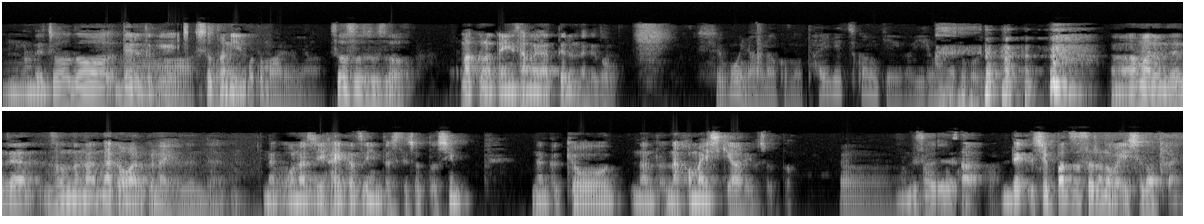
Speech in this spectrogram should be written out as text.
うん。で、ちょうど出る時外に。そうそうそうそう、マックの店員さんがやってるんだけど、すごいな、なんかもう対立関係がいろんなところに あまあでも全然、そんなな仲悪くないよ、全然。なんか同じ配達員としてちょっとしん、なんか今日、なんだ、仲間意識あるよ、ちょっと。うん。で、それでさ、で、出発するのが一緒だったんよ。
